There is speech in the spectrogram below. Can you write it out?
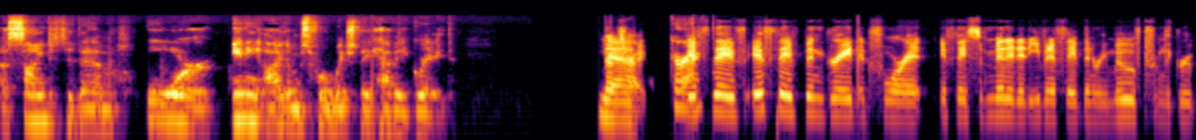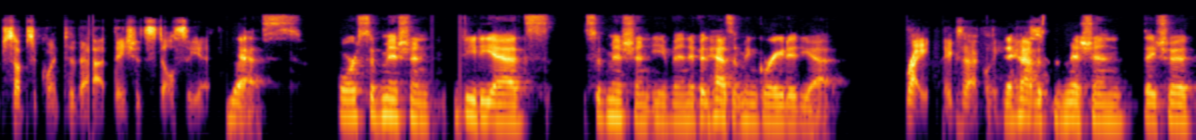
assigned to them or any items for which they have a grade. That's right. Correct. If they've if they've been graded for it, if they submitted it, even if they've been removed from the group subsequent to that, they should still see it. Yes. Or submission, DD adds submission even if it hasn't been graded yet. Right, exactly. They have a submission, they should,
